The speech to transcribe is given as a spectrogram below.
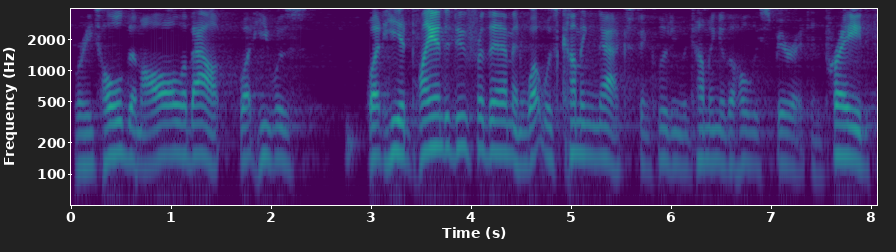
where he told them all about what he was what he had planned to do for them and what was coming next including the coming of the Holy Spirit and prayed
